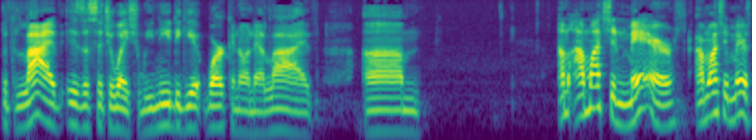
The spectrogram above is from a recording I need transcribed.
but the live is a situation. We need to get working on that live. Um, I'm, I'm watching Mares. I'm watching Mares.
